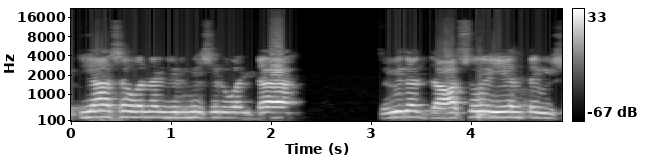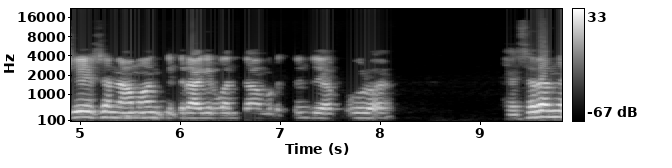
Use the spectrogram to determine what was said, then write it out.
ಇತಿಹಾಸವನ್ನ ನಿರ್ಮಿಸಿರುವಂತ ತ್ರಿವಿಧ ದಾಸೋಹಿ ಅಂತ ವಿಶೇಷ ನಾಮಾಂಕಿತರಾಗಿರುವಂತ ಮೃತ್ಯುಂಜಯ ಪೂರ್ವ ಹೆಸರನ್ನ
